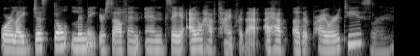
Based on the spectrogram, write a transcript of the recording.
or like just don't limit yourself and and say I don't have time for that. I have other priorities. Right.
